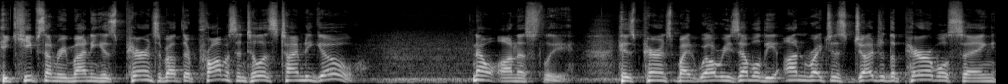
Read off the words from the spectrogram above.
he keeps on reminding his parents about their promise until it's time to go. Now, honestly, his parents might well resemble the unrighteous judge of the parable saying,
